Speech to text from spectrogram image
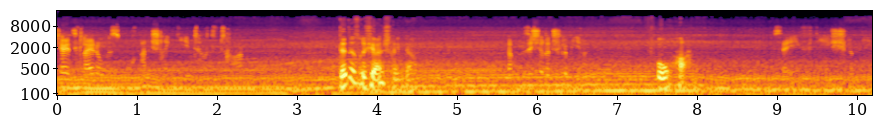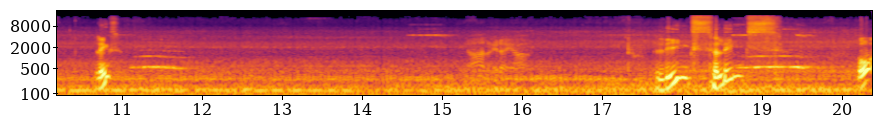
Sicherheitskleidung ist auch anstrengend, jeden Tag zu tragen. Das ist richtig anstrengend, ja. Ich habe einen sicheren Schlippi an. Oha. Safety Schlippi. Links? Ja, leider ja. Links, links. Oh,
